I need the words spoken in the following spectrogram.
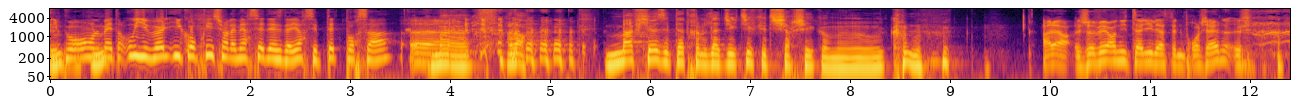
ils pourront le mettre où ils veulent y compris sur la Mercedes d'ailleurs c'est peut-être pour ça Euh, Ma- Alors, mafieuse est peut-être l'adjectif que tu cherchais comme. euh, comme... Alors, je vais en Italie la semaine prochaine.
